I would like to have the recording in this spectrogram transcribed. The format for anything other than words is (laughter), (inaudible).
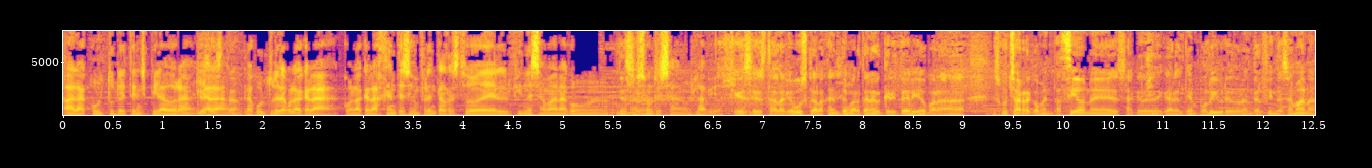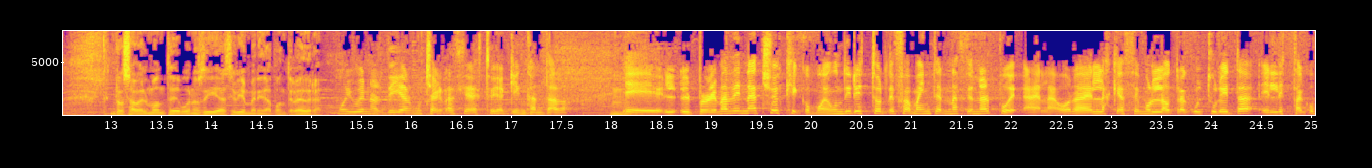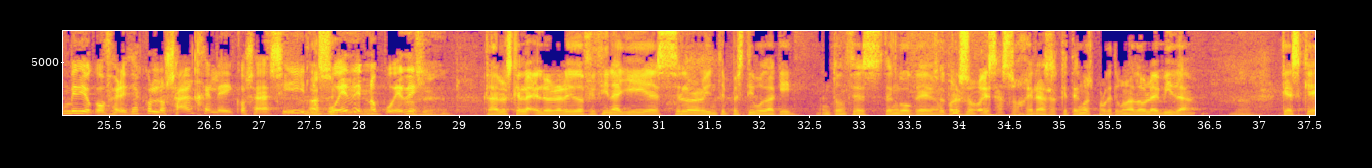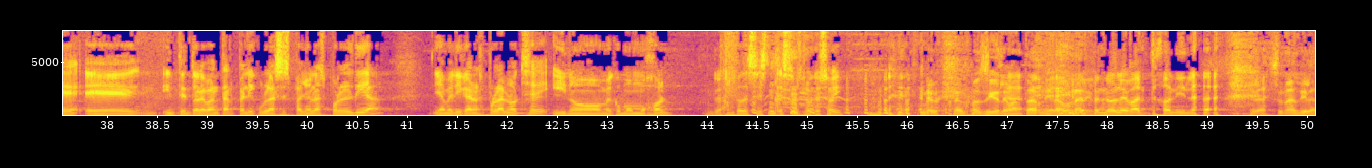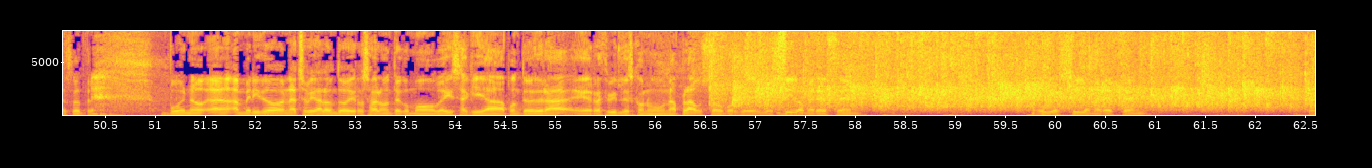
a la cultureta inspiradora y a la, la, cultureta con la, que la, con la que la gente se enfrenta el resto del fin de semana con una Eso sonrisa en los labios. ¿Qué es esta? La que busca la gente para tener criterio, para escuchar recomendaciones, a qué dedicar el tiempo libre durante el fin de semana. Rosa Belmonte, buenos días y bienvenida a Pontevedra. Muy buenos días, muchas gracias, estoy aquí encantada. Eh, el, el, problema de Nacho es que como es un director de fama internacional, pues a la hora en las que hacemos la otra cultureta, él está con videoconferencias con Los Ángeles y cosas así. Y no Ah, puede, sí, no puede. no sé. Claro, es que la- el horario de oficina allí es el horario intempestivo de aquí. Entonces tengo que... sea, por tú- eso esas ojeras que tengo es porque tengo una doble vida, que es que eh, intento levantar películas españolas por el día y americanas por la noche y no me como un mojón. Ya. Entonces es- eso es lo que soy. (laughs) No, no consigues levantar ni la una ni la no, no levanto ni nada. Ni las unas ni las otras. Bueno, ha- han venido Nacho Vigalondo y Rosa Belmonte, como veis, aquí a Pontevedra. Eh, recibidles con un aplauso, porque ellos sí lo merecen. Ellos sí lo merecen.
